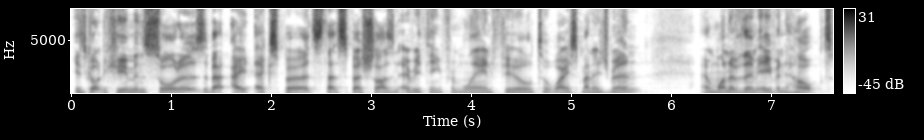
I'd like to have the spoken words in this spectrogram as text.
He's got human sorters, about eight experts that specialize in everything from landfill to waste management. And one of them even helped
